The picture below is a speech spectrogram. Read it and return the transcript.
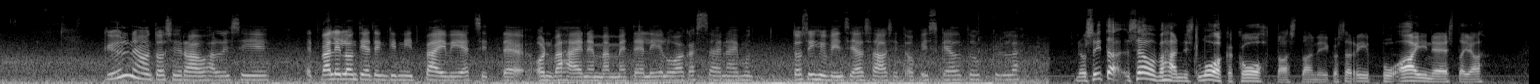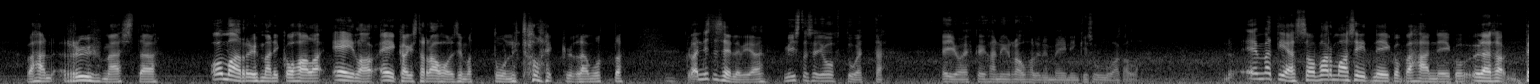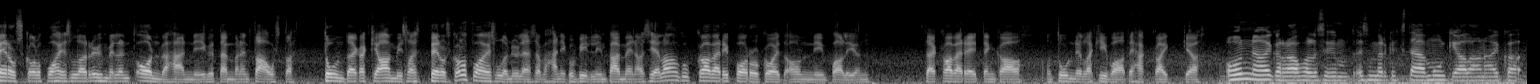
Kyllä ne on tosi rauhallisia. Et välillä on tietenkin niitä päiviä, että sitten on vähän enemmän meteliä luokassa ja näin, mutta tosi hyvin siellä saa sitten opiskeltua kyllä. No sitä, se on vähän niistä luokkakohtaista, niin se riippuu aineesta ja vähän ryhmästä. Oman ryhmäni kohdalla ei, ei kaikista rauhallisimmat tunnit ole kyllä, mutta kyllä niistä selviää. Mistä se johtuu, että ei ole ehkä ihan niin rauhallinen meininki sun luokalla? No, en mä tiedä, se on varmaan siitä niinku vähän niinku, yleensä peruskoulupohjaisilla ryhmillä nyt on vähän niinku tämmönen tausta. Tuntee kaikki ammislaiset peruskoulupohjaisilla on yleensä vähän niinku villimpää menoa. Siellä on kun kaveriporukoita on niin paljon. Tää kavereitten kanssa on tunnilla kivaa tehdä kaikkea. On ne aika rauhallisia, mutta esimerkiksi tämä munkin ala on aika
